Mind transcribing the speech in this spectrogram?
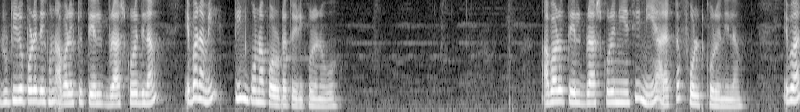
রুটির ওপরে দেখুন, আবার একটু তেল ব্রাশ করে দিলাম। এবার আমি তিন কোনা পরোটা তৈরি করে নেব। আবারও তেল ব্রাশ করে নিয়েছি, নিয়ে আর একটা ফোল্ড করে নিলাম। এবার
